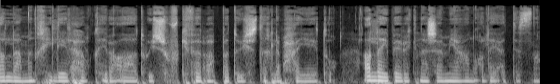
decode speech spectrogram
الله من خلال هالقراءات ويشوف كيف الرب بده يشتغل بحياته. الله يباركنا جميعا والله يقدسنا.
